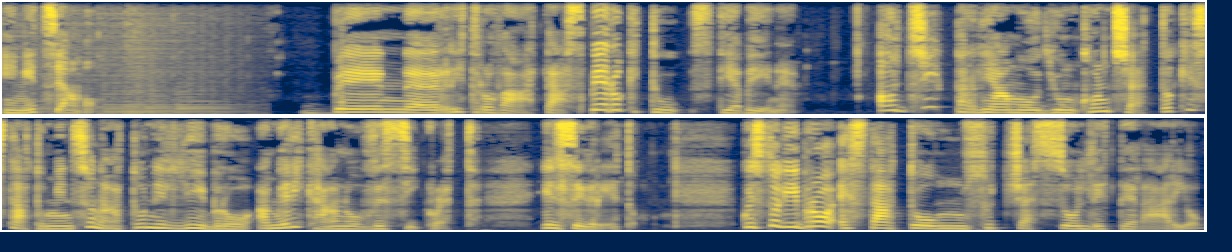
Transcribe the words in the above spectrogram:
Iniziamo! Ben ritrovata, spero che tu stia bene. Oggi parliamo di un concetto che è stato menzionato nel libro americano The Secret, Il segreto. Questo libro è stato un successo letterario.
